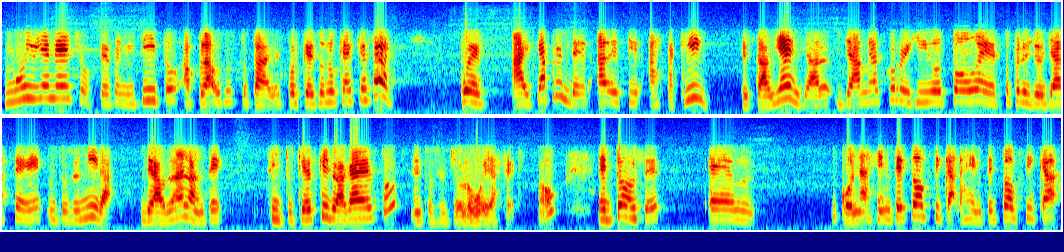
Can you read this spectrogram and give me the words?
muy bien hecho, te felicito, aplausos totales, porque eso es lo que hay que hacer. Pues hay que aprender a decir hasta aquí, está bien, ya, ya me has corregido todo esto, pero yo ya sé, entonces mira, de ahora en adelante, si tú quieres que yo haga esto, entonces yo lo voy a hacer, ¿no? Entonces, em, con la gente tóxica, la gente tóxica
